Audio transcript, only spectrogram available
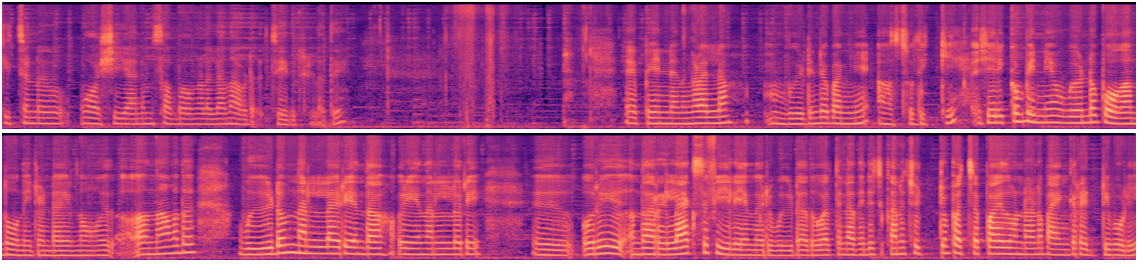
കിച്ചണ് വാഷ് ചെയ്യാനും സംഭവങ്ങളെല്ലാം അവിടെ ചെയ്തിട്ടുള്ളത്. പിന്നെ നിങ്ങളെല്ലാം വീടിന്റെ ഭംഗി ആസ്വദിക്കി. ശരിക്കും പിന്നെ വീണ്ടും പോകാൻ തോന്നിയിട്ടുണ്ടായിരുന്നു. ഒന്നാമത് വീടും നല്ലൊരു എന്താ ഒരു നല്ലൊരു ഒരു എന്താ റിലാക്സ് ഫീൽ ചെയ്യുന്ന ഒരു വീട്. അതുപോലെ തന്നെ അതിന്റെ കാരണം ചുറ്റും പച്ചപ്പായതുകൊണ്ടാണ് ഭയങ്കര അടിപൊളി.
